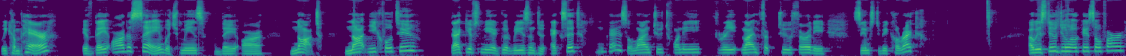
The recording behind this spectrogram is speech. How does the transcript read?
we compare. If they are the same, which means they are not not equal to, that gives me a good reason to exit. Okay, so line 223, line 230 seems to be correct. Are we still doing okay so far?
